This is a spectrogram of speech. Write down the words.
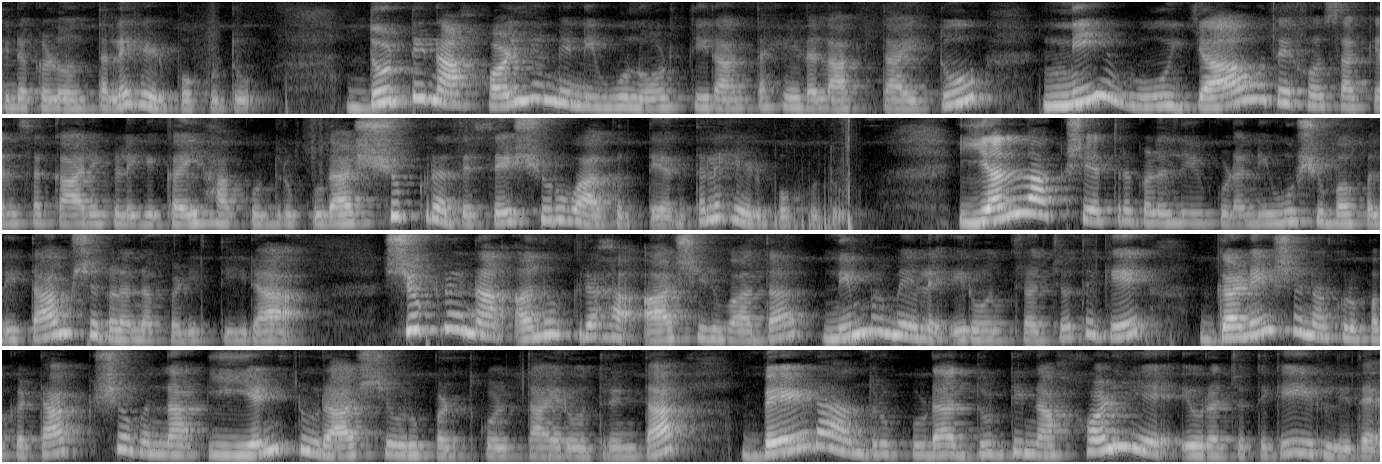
ದಿನಗಳು ಅಂತಲೇ ಹೇಳಬಹುದು. ದುಡ್ಡಿನ ಹೊಳೆಯನ್ನೇ ನೀವು ನೋಡ್ತೀರಾ ಅಂತ ಹೇಳಲಾಗ್ತಾ ಇತ್ತು ನೀವು ಯಾವುದೇ ಹೊಸ ಕೆಲಸ ಕಾರ್ಯಗಳಿಗೆ ಕೈ ಹಾಕಿದ್ರೂ ಕೂಡ ಶುಕ್ರ ದೆಸೆ ಶುರುವಾಗುತ್ತೆ ಅಂತಲೇ ಹೇಳಬಹುದು. ಎಲ್ಲ ಕ್ಷೇತ್ರಗಳಲ್ಲಿಯೂ ಕೂಡ ನೀವು ಶುಭ ಫಲಿತಾಂಶಗಳನ್ನು ಪಡಿತೀರಾ? ಶುಕ್ರನ ಅನುಗ್ರಹ ಆಶೀರ್ವಾದ ನಿಮ್ಮ ಮೇಲೆ ಇರೋದ್ರ ಜೊತೆಗೆ ಗಣೇಶನ ಕೃಪ ಕಟಾಕ್ಷವನ್ನ ಈ ಎಂಟು ರಾಶಿಯವರು ಪಡೆದುಕೊಳ್ತಾ ಇರೋದ್ರಿಂದ ಬೇಡ ಅಂದ್ರೂ ಕೂಡ ದುಡ್ಡಿನ ಹೊಳೆಯೇ ಇವರ ಜೊತೆಗೆ ಇರಲಿದೆ.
